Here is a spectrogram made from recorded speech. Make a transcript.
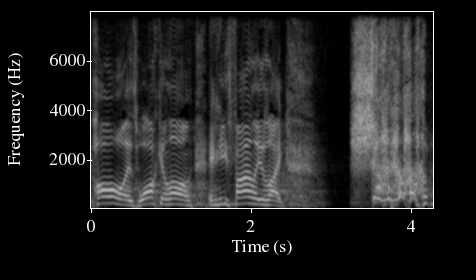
Paul is walking along and he's finally like, Shut up!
